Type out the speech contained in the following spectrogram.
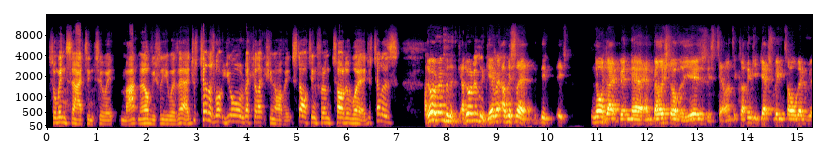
some insight into it, Matt, and obviously you were there. Just tell us what your recollection of it, starting from Todd away. Just tell us. I don't remember the. I don't remember the game. Obviously, it's no doubt been uh, embellished over the years. as This talent, because I think it gets retold every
